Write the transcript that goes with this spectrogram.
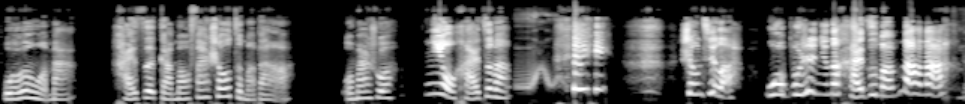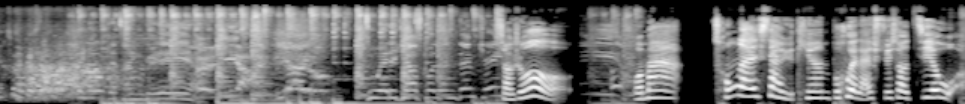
我问我妈，孩子感冒发烧怎么办啊？我妈说，你有孩子吗？嘿，生气了，我不是您的孩子吗？妈妈。小时候，我妈。从来下雨天不会来学校接我，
